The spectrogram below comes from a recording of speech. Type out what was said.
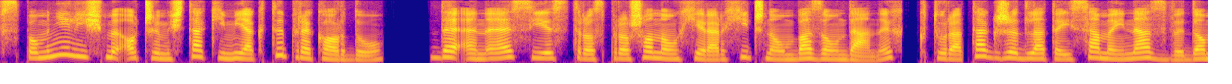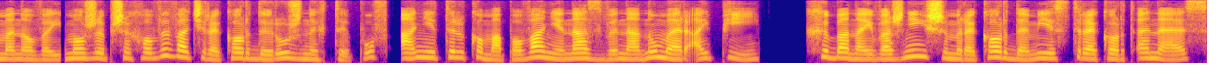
Wspomnieliśmy o czymś takim jak typ rekordu. DNS jest rozproszoną hierarchiczną bazą danych, która także dla tej samej nazwy domenowej może przechowywać rekordy różnych typów, a nie tylko mapowanie nazwy na numer IP. Chyba najważniejszym rekordem jest rekord NS,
